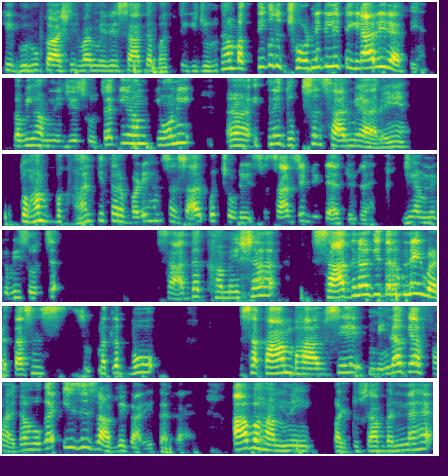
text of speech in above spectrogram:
कि गुरु का आशीर्वाद मेरे साथ है, भक्ति की ज़रूरत हम भक्ति को तो छोड़ने के लिए तैयार ही रहते हैं। कभी हमने ये सोचा कि हम क्यों नहीं इतने दुख संसार में आ रहे हैं। तो हम भगवान की तरफ़ बढ़े, हम संसार को छोड़े, संसार से डिटैच हो जाए। जी, हमने कभी सोचा, साधक हमेशा साधना की तरफ़ नहीं बढ़ता। मतलब वो सकाम भाव से मेरा क्या फ़ायदा होगा? इस हिसाब से कार्य कर रहा है। अब हमने पलटू साहब बनना है।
